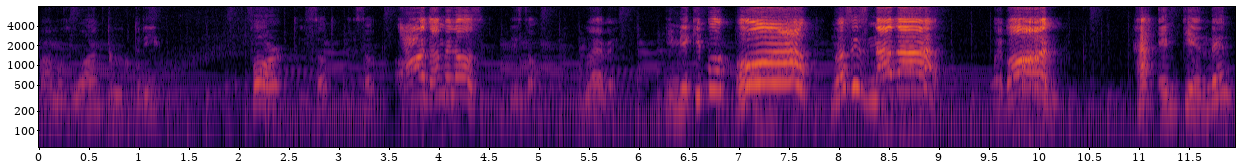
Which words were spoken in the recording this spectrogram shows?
Vamos, one, two, three, four. ¿Listo? ¿Listo? ¡Ah, dámelos! Listo. Nueve. ¿Y mi equipo? ¡Oh! ¡No haces nada! ¡Huevón! ¿Entienden?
